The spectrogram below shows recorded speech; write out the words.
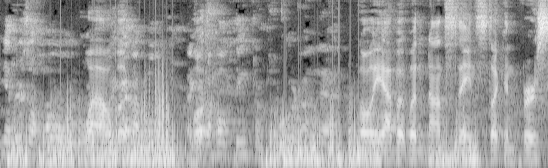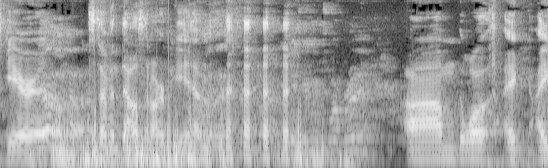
yeah, there's a whole. Wow, I but- got a whole, I well- got a whole thing from Ford on that. Well, yeah, but but not staying stuck in first gear at No, no, no. seven thousand Oh, that's not- you RPM. been here before, Brian? um, well, I, I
